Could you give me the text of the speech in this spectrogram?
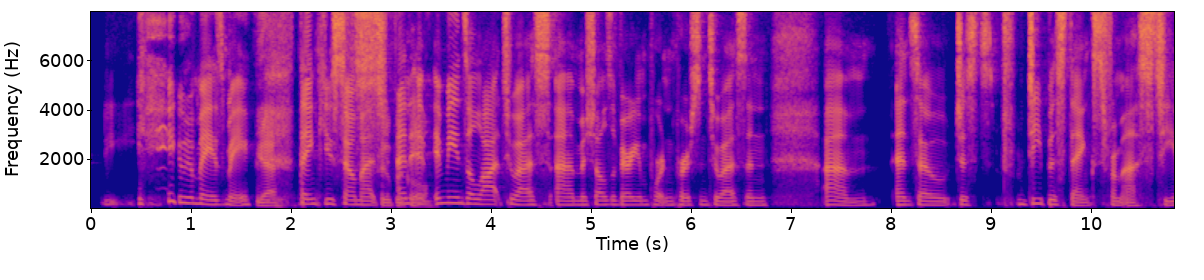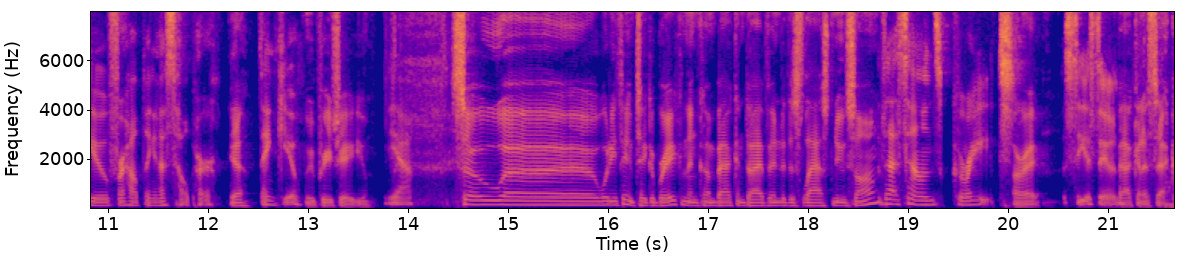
you amaze me. Yeah. Thank you so much. Super and cool. it, it means a lot to us. Um, Michelle's a very important person to us. And, um, and so just deepest thanks from us to you for helping us help her. Yeah, Thank you. we appreciate you. Yeah. So, uh, what do you think? Take a break and then come back and dive into this last new song. That sounds great. All right, See you soon. back in a sec.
